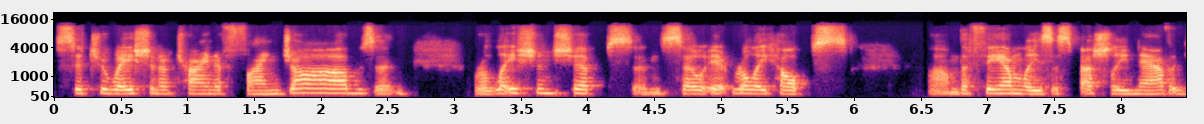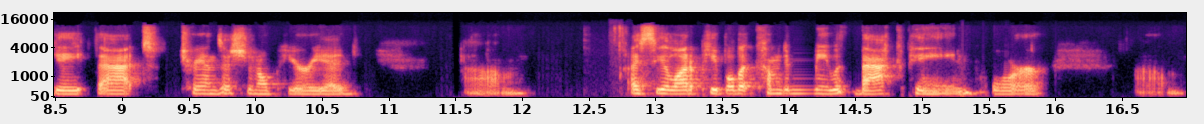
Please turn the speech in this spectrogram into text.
situation of trying to find jobs and relationships. And so it really helps um, the families, especially, navigate that transitional period. Um, I see a lot of people that come to me with back pain or um,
